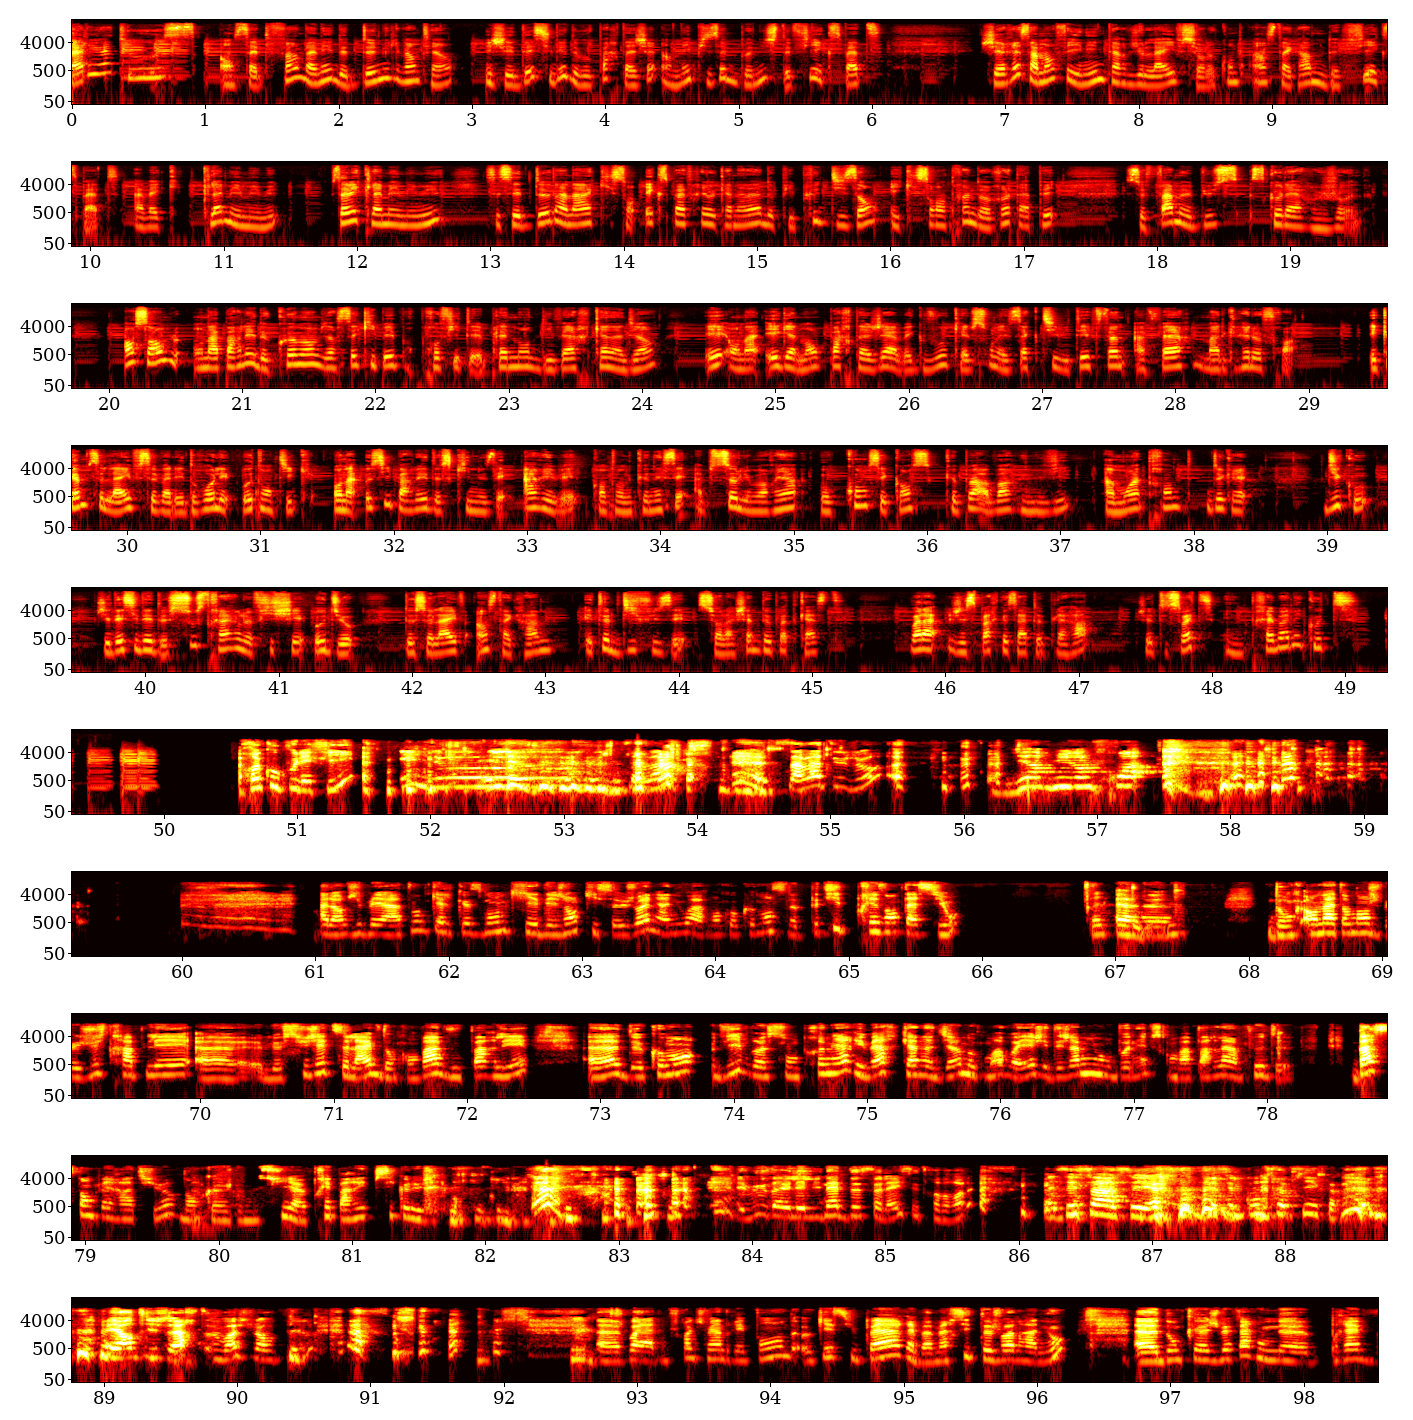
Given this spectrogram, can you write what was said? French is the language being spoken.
Salut à tous En cette fin d'année de 2021, j'ai décidé de vous partager un épisode bonus de Fille Expat. J'ai récemment fait une interview live sur le compte Instagram de Fille Expat avec Clem et Mumu. Vous savez, Clem et Mumu, c'est ces deux nanas qui sont expatriées au Canada depuis plus de 10 ans et qui sont en train de retaper ce fameux bus scolaire jaune. Ensemble, on a parlé de comment bien s'équiper pour profiter pleinement de l'hiver canadien et on a également partagé avec vous quelles sont les activités fun à faire malgré le froid. Et comme ce live se valait drôle et authentique, on a aussi parlé de ce qui nous est arrivé quand on ne connaissait absolument rien aux conséquences que peut avoir une vie à moins 30 degrés. Du coup, j'ai décidé de soustraire le fichier audio de ce live Instagram et te le diffuser sur la chaîne de podcast. Voilà, j'espère que ça te plaira. Je te souhaite une très bonne écoute. Recoucou les filles. Hello. Hello. Ça va? Ça va toujours? Bienvenue dans le froid. Alors, je vais attendre quelques secondes qu'il y ait des gens qui se joignent à nous avant qu'on commence notre petite présentation. Euh, donc, en attendant, je vais juste rappeler euh, le sujet de ce live. Donc, on va vous parler euh, de comment vivre son premier hiver canadien. Donc, moi, vous voyez, j'ai déjà mis mon bonnet parce qu'on va parler un peu de basse température. Donc, je me suis préparée psychologiquement. Et vous avez les lunettes de soleil, c'est trop drôle. Bah, c'est ça, c'est le contre-pied. Et en t-shirt, moi, je suis en pull. Euh, voilà, donc je crois que je viens de répondre. Ok, super. Et eh ben, merci de te joindre à nous. Euh, donc, euh, je vais faire une brève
